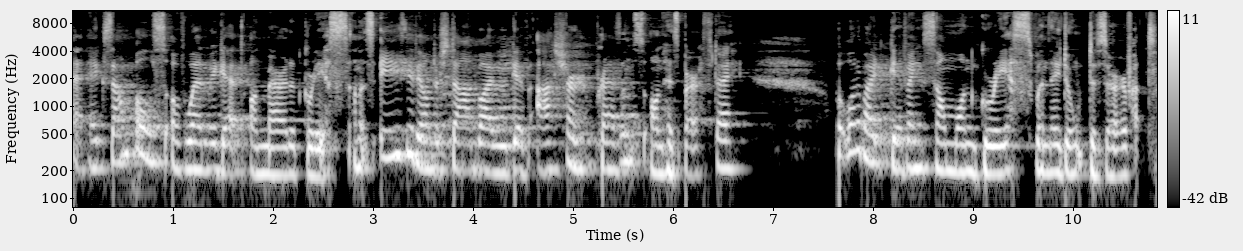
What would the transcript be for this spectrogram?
uh, examples of when we get unmerited grace. And it's easy to understand why we give Asher presents on his birthday. But what about giving someone grace when they don't deserve it?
